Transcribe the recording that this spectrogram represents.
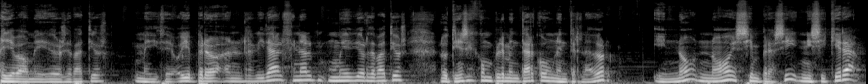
he llevado medidores de vatios, me dice, oye, pero en realidad al final un medidor de vatios lo tienes que complementar con un entrenador. Y no, no es siempre así, ni siquiera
